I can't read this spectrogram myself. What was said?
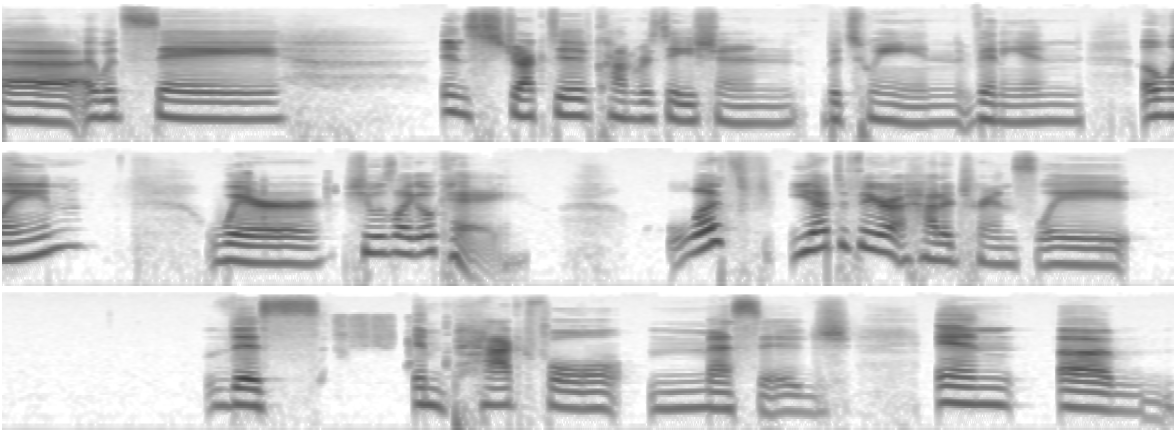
uh, I would say, instructive conversation between Venny and Elaine, where she was like, "Okay, let's. You have to figure out how to translate this impactful message and um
